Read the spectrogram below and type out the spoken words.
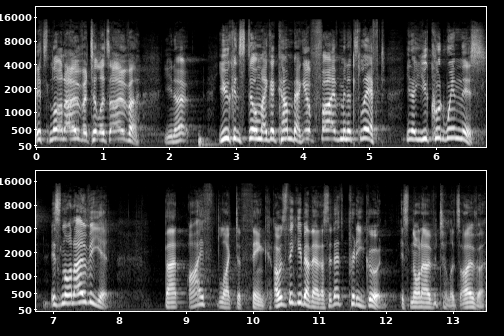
it's not over till it's over. You know, you can still make a comeback. You have five minutes left. You know, you could win this. It's not over yet. But I like to think, I was thinking about that. I said, that's pretty good. It's not over till it's over.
